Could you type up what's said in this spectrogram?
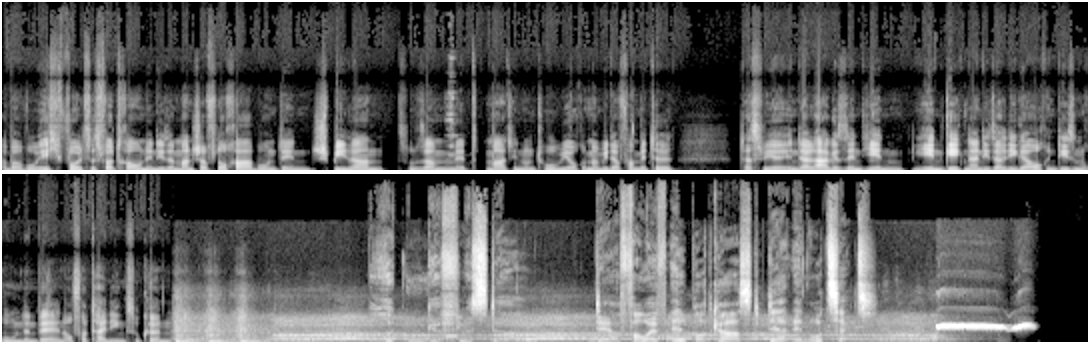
aber wo ich vollstes Vertrauen in diese Mannschaft auch habe und den Spielern zusammen mit Martin und Tobi auch immer wieder vermittel, dass wir in der Lage sind, jeden, jeden Gegner in dieser Liga auch in diesen ruhenden Bällen auch verteidigen zu können. Brückengeflüster. Der VFL-Podcast der NOZ.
